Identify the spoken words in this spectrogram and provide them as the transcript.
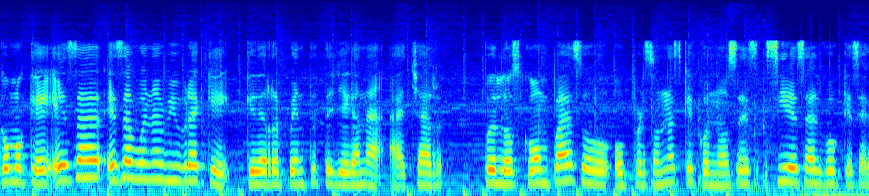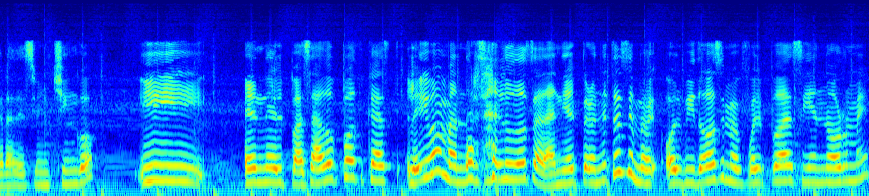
como que esa, esa buena vibra que, que de repente te llegan a, a echar pues los compas o, personas que conoces, sí es algo que se agradece un chingo. Y en el pasado podcast le iba a mandar saludos a Daniel, pero neta se me olvidó, se me fue el pedo así enorme.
